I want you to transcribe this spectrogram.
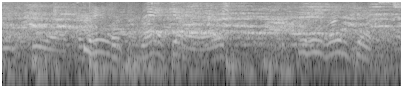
Two hands. Right at you. Two hands right at you.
